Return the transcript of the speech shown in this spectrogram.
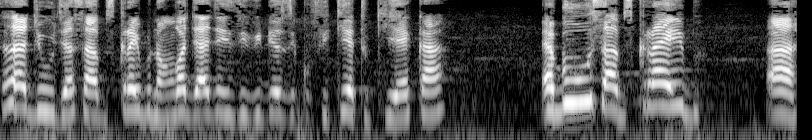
Sasa juu uja subscribe unangoja aje hizi video zikufikie tukieka. Ebu subscribe. Ah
